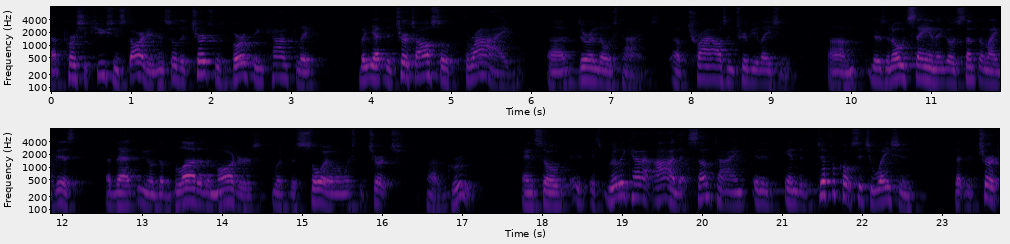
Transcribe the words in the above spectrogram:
uh, persecution started. And so the church was birthed in conflict, but yet the church also thrived uh, during those times of trials and tribulations. Um, there's an old saying that goes something like this that you know the blood of the martyrs was the soil in which the church uh, grew and so it's really kind of odd that sometimes it is in the difficult situations that the church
